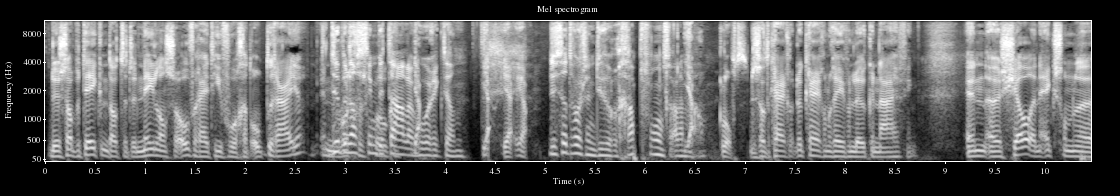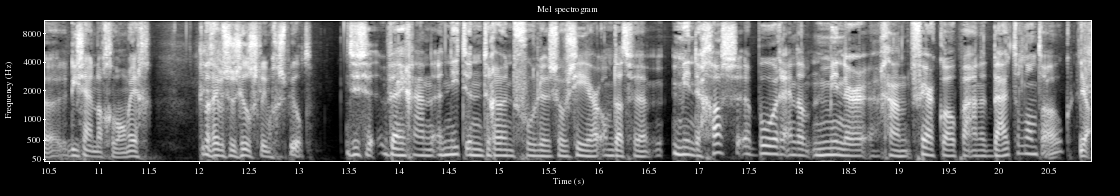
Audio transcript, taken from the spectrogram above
Dus dat betekent dat het de Nederlandse overheid hiervoor gaat opdraaien. En de belastingbetaler ja. hoor ik dan. Ja, ja, ja. Dus dat wordt een dure grap voor ons allemaal. Ja, klopt. Dus dat krijgen, dan krijgen we nog even een leuke naheffing. En uh, Shell en Exxon, uh, die zijn dan gewoon weg. En dat hebben ze dus heel slim gespeeld. Dus wij gaan niet een dreun voelen zozeer omdat we minder gas boren... en dan minder gaan verkopen aan het buitenland ook. Ja.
